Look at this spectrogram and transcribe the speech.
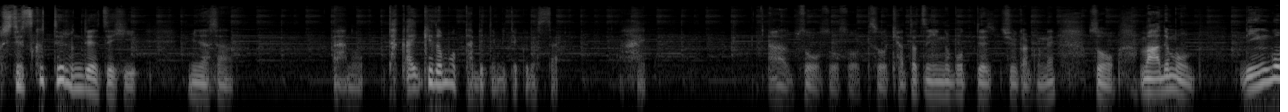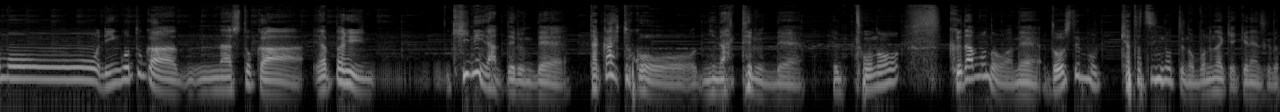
して作ってるんでぜひ皆さんあの高いけども食べてみてくださ。いあそうそうそう。そう脚立に登って収穫ね。そう。まあでもりんごもりんごとか梨とかやっぱり木になってるんで高いとこになってるんでどの果物はねどうしても脚立に乗って登らなきゃいけないんですけど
